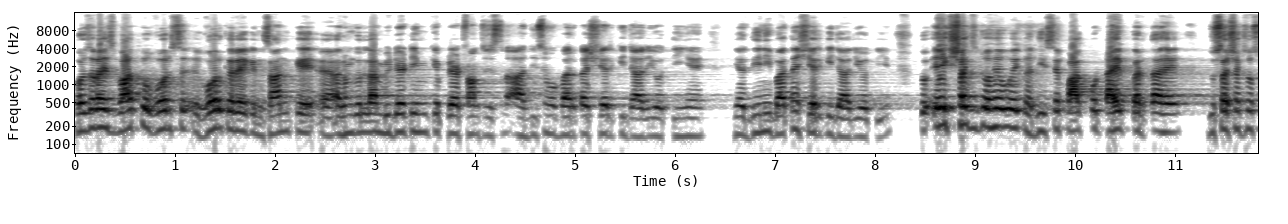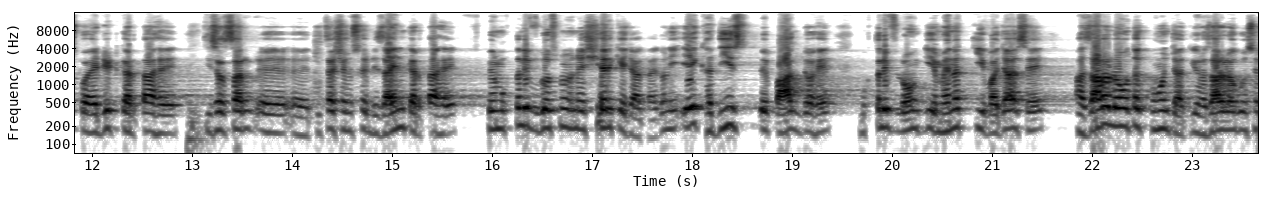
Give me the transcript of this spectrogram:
और ज़रा इस बात को गौर से, गौर करें कि इंसान के अलहमदिल्ला मीडिया टीम के प्लेटफॉर्म से जिस तरह हदीस मुबारक शेयर की जा रही होती हैं या दीनी बातें शेयर की जा रही होती हैं तो एक शख्स जो है वो एक हदीस पाक को टाइप करता है, दूसरा शख्स उसको एडिट करता है, तीसरा सर तीसरा शख्स डिज़ाइन करता है फिर मुख्तलिफ़ ग्रुप्स में उन्हें शेयर किया जाता है। तो नहीं एक हदीस पे पाक जो है मुख्तलिफ़ लोगों की मेहनत की वजह से हज़ारों लोगों तक पहुँच जाती है और हज़ारों लोग उसे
